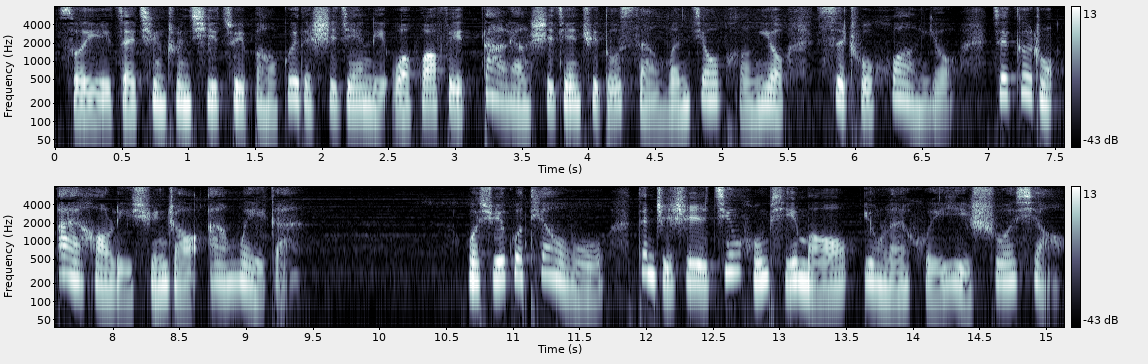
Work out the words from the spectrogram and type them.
所以在青春期最宝贵的时间里，我花费大量时间去读散文、交朋友、四处晃悠，在各种爱好里寻找安慰感。我学过跳舞，但只是惊鸿皮毛，用来回忆说笑。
